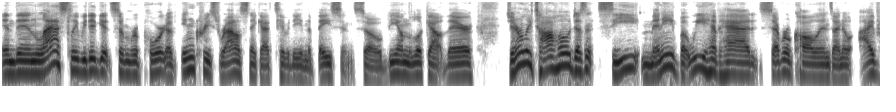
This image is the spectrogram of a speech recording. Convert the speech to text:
And then lastly, we did get some report of increased rattlesnake activity in the basin. So be on the lookout there generally tahoe doesn't see many but we have had several call-ins i know i've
